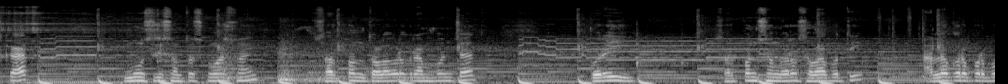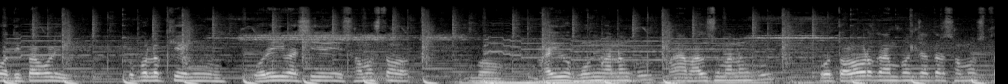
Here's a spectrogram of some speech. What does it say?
नमस्कार मु श्री संतोष कुमार स्वाई सरपंच तलगढ ग्राम पंचायत कोरी सरपंच संघର सभापति आलोकर पर्व दीपावली उपलक्षे म कोरी समस्त भाई व भउनी माननकु मा माउसी माननकु ओ ग्राम पंचायतर समस्त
